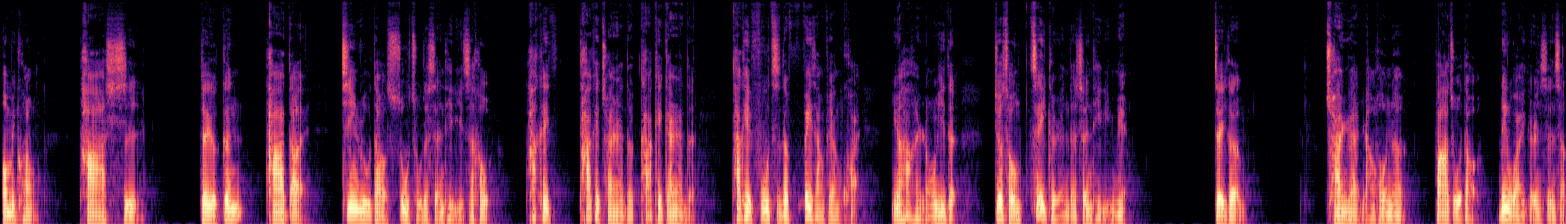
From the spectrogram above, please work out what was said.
，Omicron。它是这个跟它的进入到宿主的身体里之后，它可以它可以传染的，它可以感染的，它可以复制的非常非常快，因为它很容易的就从这个人的身体里面这个传染，然后呢发作到另外一个人身上，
